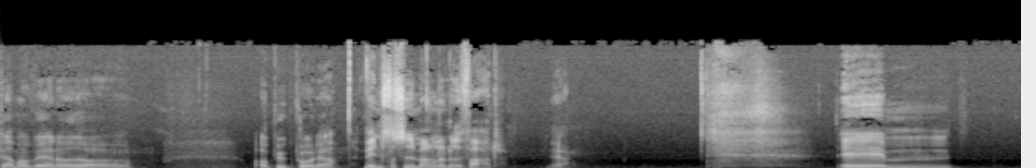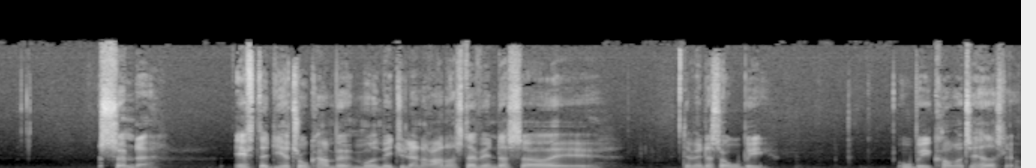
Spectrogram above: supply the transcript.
der må være noget at, at bygge på der. Venstre side mangler noget fart. Ja. Øhm, søndag, efter de her to kampe mod Midtjylland og Randers, der venter så, øh, der venter så OB. OB kommer til Haderslev.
